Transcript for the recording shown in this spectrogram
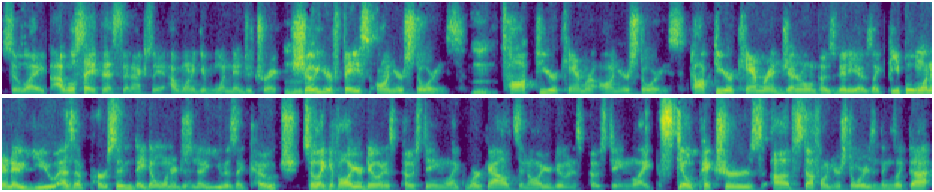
So like I will say this, and actually I want to give one ninja trick. Mm-hmm. Show your face on your stories. Mm. Talk to your camera on your stories. Talk to your camera in general and post videos. Like people want to know you as a person. They don't want to just know you as a coach. So like if all you're doing is posting like workouts and all you're doing is posting like still pictures of stuff on your stories and things like that,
